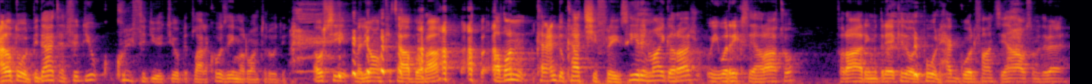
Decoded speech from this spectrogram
على طول بداية الفيديو كل فيديو يوتيوب يطلع لك هو زي مروان تلودي أول شيء مليون كتاب وراه. أظن كان عنده catchy phrase. here in my garage ويوريك سياراته. فراري مدري إيه كذا وال pool حقه وال fancy house ومدري إيه.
